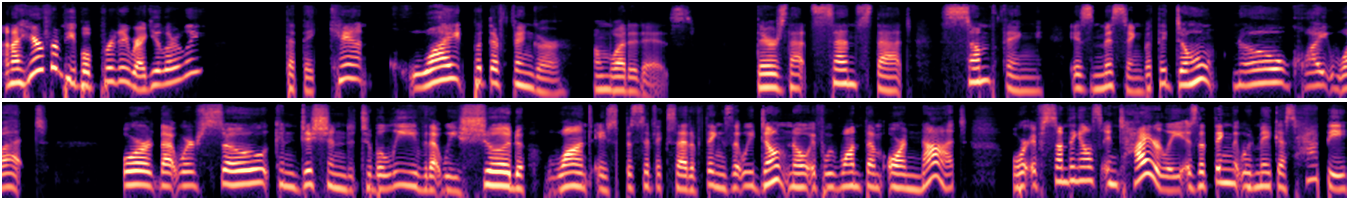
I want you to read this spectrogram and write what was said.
And I hear from people pretty regularly that they can't quite put their finger on what it is. There's that sense that something is missing, but they don't know quite what. Or that we're so conditioned to believe that we should want a specific set of things that we don't know if we want them or not, or if something else entirely is the thing that would make us happy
